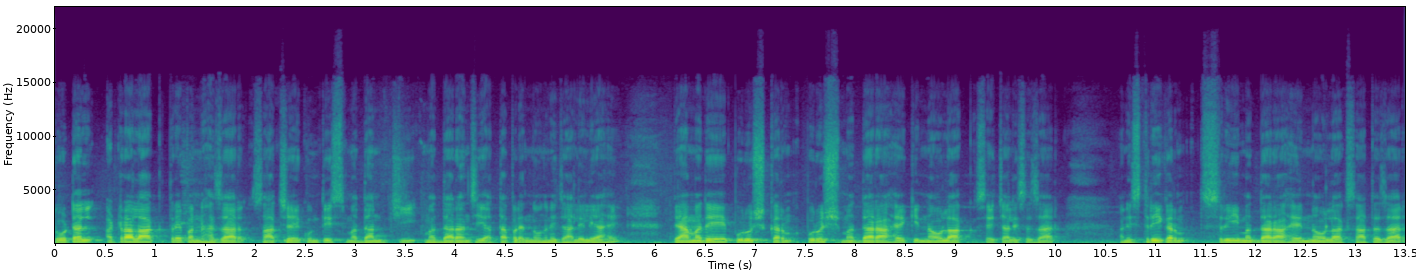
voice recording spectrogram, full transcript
टोटल अठरा लाख त्रेपन्न हजार सातशे एकोणतीस मतदानची मतदारांची आत्तापर्यंत नोंदणी झालेली आहे. त्यामध्ये पुरुष कर्म पुरुष मतदार आहे की नऊ लाख सेहेचाळीस हजार आणि स्त्री कर्म स्त्री मतदार आहे नऊ लाख सात हजार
